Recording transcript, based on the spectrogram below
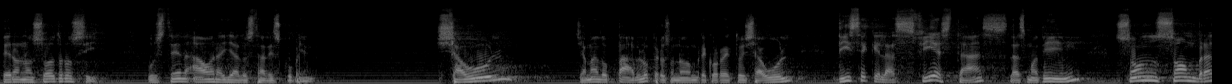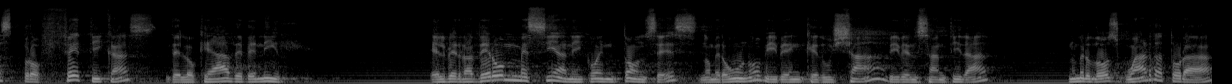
Pero nosotros sí, usted ahora ya lo está descubriendo. Shaul, llamado Pablo, pero su nombre correcto es Shaul, dice que las fiestas, las modim, son sombras proféticas de lo que ha de venir. El verdadero mesiánico entonces, número uno, vive en Kedushá, vive en santidad. Número dos, guarda Torah.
